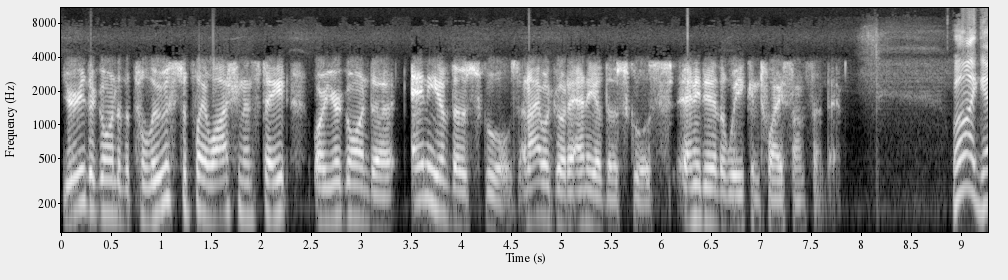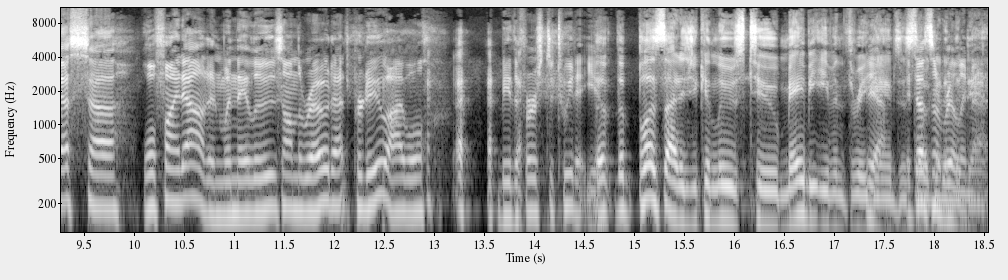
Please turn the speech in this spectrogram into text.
you're either going to the Palouse to play Washington State or you're going to any of those schools, and I would go to any of those schools any day of the week and twice on Sunday. Well, I guess uh, we'll find out. And when they lose on the road at Purdue, I will be the first to tweet at you. The, the plus side is you can lose two, maybe even three Yeah, games. and it still doesn't get really matter.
